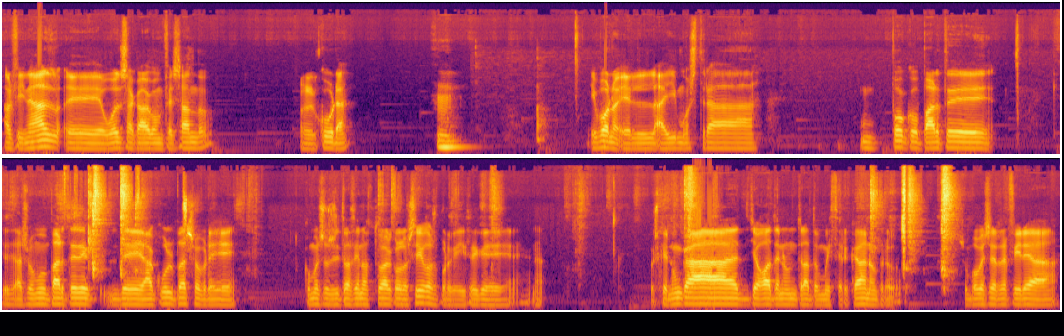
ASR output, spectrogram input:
al final, eh, Wells acaba confesando con el cura. Mm. Y bueno, él ahí muestra un poco parte, que asume parte de, de la culpa sobre cómo es su situación actual con los hijos, porque dice que, na, pues que nunca llegó a tener un trato muy cercano, pero supongo que se refiere a,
